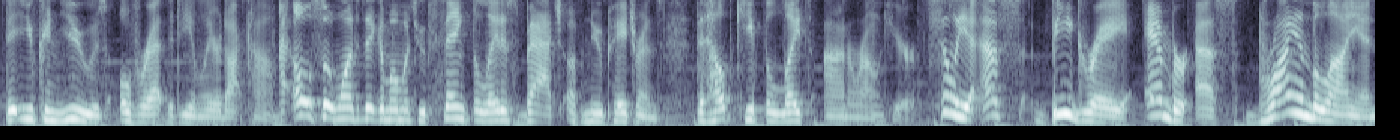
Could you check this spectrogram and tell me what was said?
that you can use over at thedmlair.com. I also want to take a moment to thank the latest batch of new patrons that help keep the lights on around here. Cilia S, B Gray, Amber S, Brian the Lion,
